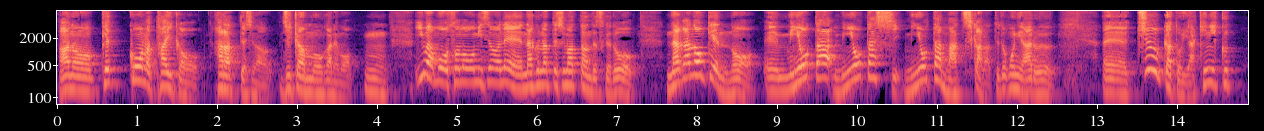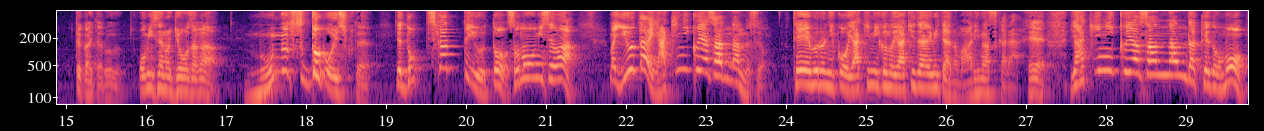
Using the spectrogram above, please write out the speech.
あの、結構な対価を払ってしまう。時間もお金も。うん。今もうそのお店はね、なくなってしまったんですけど、長野県の、えー、三代田、三代田市、三代田町かなってとこにある、えー、中華と焼肉って書いてあるお店の餃子が、ものすごく美味しくて。で、どっちかっていうと、そのお店は、まあ、言うたら焼肉屋さんなんですよ。テーブルにこう焼肉の焼き台みたいなのもありますから、えー、焼肉屋さんなんだけども、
